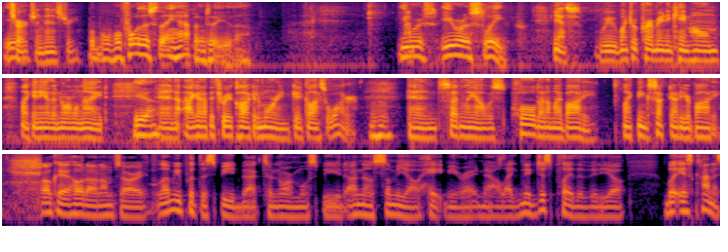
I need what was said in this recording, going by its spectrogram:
Yeah. church and ministry. But but before this thing happened to you, though, you uh, were you were asleep. Yes, we went to a prayer meeting, came home like any other normal night. Yeah. And I got up at 3 o'clock in the morning to get a glass of water. Mm-hmm. And suddenly I was pulled out of my body, like being sucked out of your body. Okay, hold on. I'm sorry. Let me put the speed back to normal speed. I know some of y'all hate me right now. Like Nick, just play the video. But it's kind of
